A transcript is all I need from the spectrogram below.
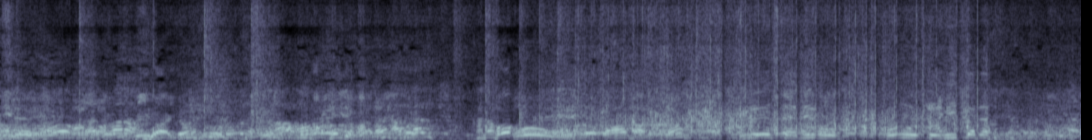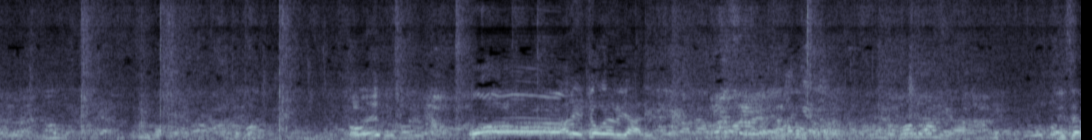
ပြီးသွားပြီပြီးတယ်ဗျာနော်ဟိုးကောင်းပါလေနော်ဒီလေးဆက်တင်းကိုဘုံကိုတင်ပြီးတက်တဲ့တော်ပဲ အားလေးတိုးခဲ့လို့ရလေဒီစက်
